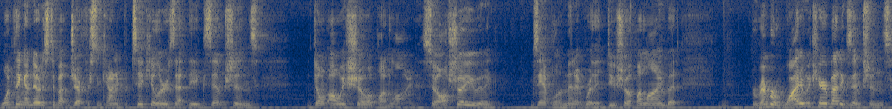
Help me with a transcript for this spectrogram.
One thing I noticed about Jefferson County in particular is that the exemptions don't always show up online. So I'll show you an example in a minute where they do show up online, but remember, why do we care about exemptions?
